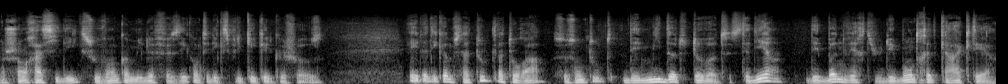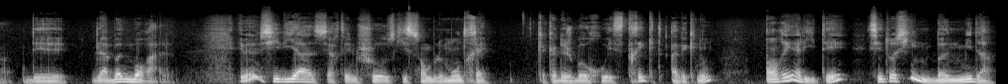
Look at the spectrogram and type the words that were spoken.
un chant chassidique, souvent comme il le faisait quand il expliquait quelque chose. Et il a dit comme ça, toute la Torah, ce sont toutes des midot tovot, c'est-à-dire des bonnes vertus, des bons traits de caractère, de la bonne morale. Et même s'il y a certaines choses qui semblent montrer qu'Akadosh Baruch est strict avec nous, en réalité, c'est aussi une bonne mida.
